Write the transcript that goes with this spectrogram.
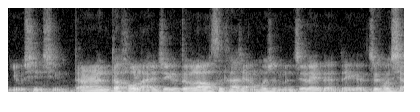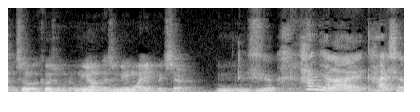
有信心。当然到后来这个得了奥斯卡奖或什么之类的，这个最后享受了各种荣耀，那是另外一回事儿了。嗯，是看起来凯神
